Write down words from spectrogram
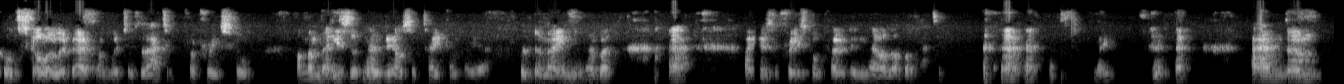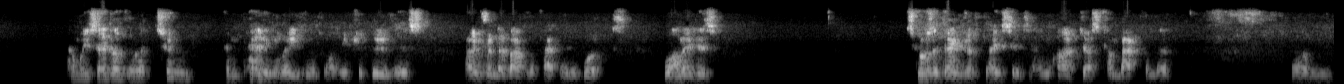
called Schola Liberum, which is Latin for free school. I'm amazed that nobody else had taken the, uh, the domain, you know, but I guess the free school folk didn't know a lot of Latin. And um, and we said, look, there are two compelling reasons why we should do this over and above the fact that it works. One is schools are dangerous places, and I'd just come back from the um,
